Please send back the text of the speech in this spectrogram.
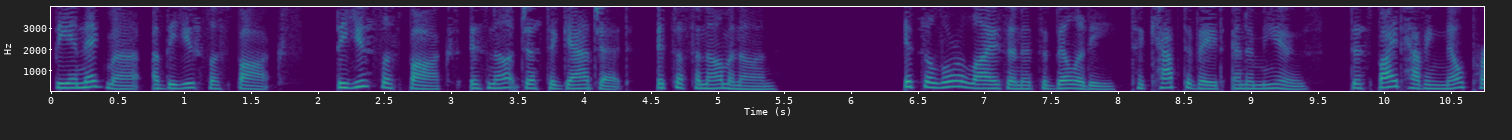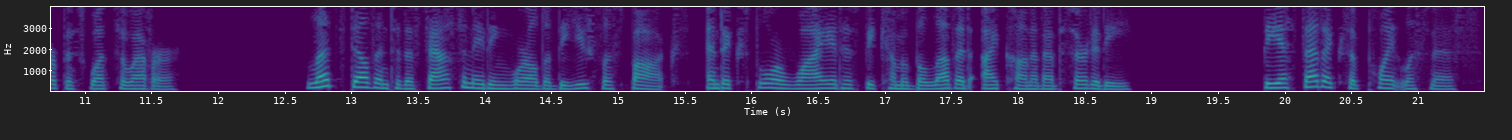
The enigma of the useless box. The useless box is not just a gadget, it's a phenomenon. Its allure lies in its ability to captivate and amuse, despite having no purpose whatsoever. Let's delve into the fascinating world of the useless box and explore why it has become a beloved icon of absurdity. The aesthetics of pointlessness.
